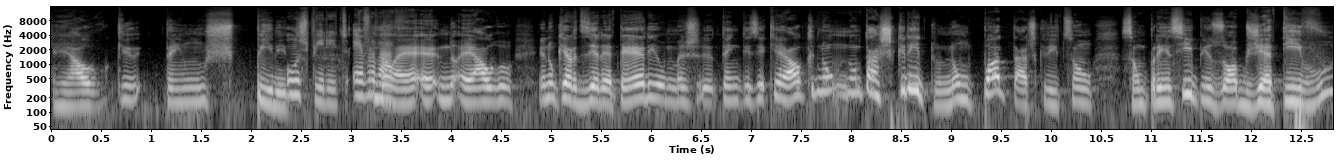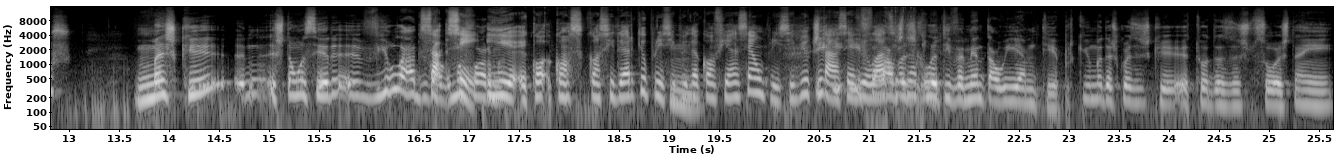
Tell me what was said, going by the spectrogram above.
É algo que tem um espírito espírito. Um espírito, é verdade. Não é, é, é, algo, eu não quero dizer etéreo, mas eh, tenho que dizer que é algo que não, não está escrito, não pode estar escrito. São, são princípios objetivos mas que eh, estão a ser eh, violados Sa de alguma sim, forma. Sim, e considero que o princípio hum. da confiança é um princípio que está e, a ser e violado. E falavas relativamente ao IMT, porque uma das coisas que todas as pessoas têm,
